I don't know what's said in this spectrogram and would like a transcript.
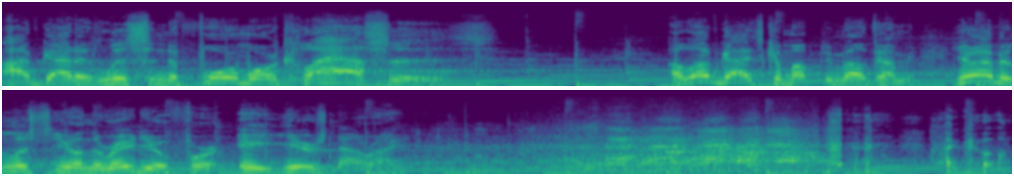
I've got to listen to four more classes. I love guys come up to me all the time. You know, I've been listening to you on the radio for eight years now, right? I go,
